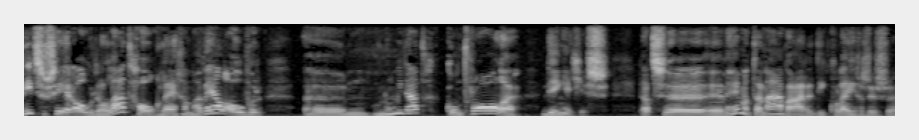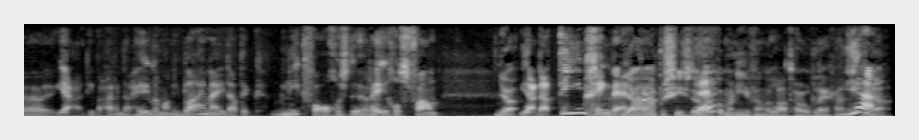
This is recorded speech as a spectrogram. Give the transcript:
niet zozeer over de lat hoog leggen, maar wel over, ehm, hoe noem je dat? Controle dingetjes. Dat ze, hè, want daarna waren die collega's dus, ja, die waren daar helemaal niet blij mee. Dat ik niet volgens de regels van Ja. ja, dat team ging werken. ja, precies. Dat is ook een manier van de lat hoog leggen. Ja,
